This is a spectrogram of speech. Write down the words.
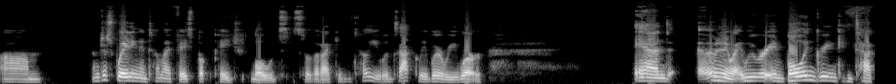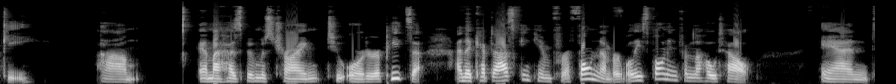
Um, I'm just waiting until my Facebook page loads so that I can tell you exactly where we were. And anyway, we were in Bowling Green, Kentucky, um, and my husband was trying to order a pizza and they kept asking him for a phone number. Well, he's phoning from the hotel and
